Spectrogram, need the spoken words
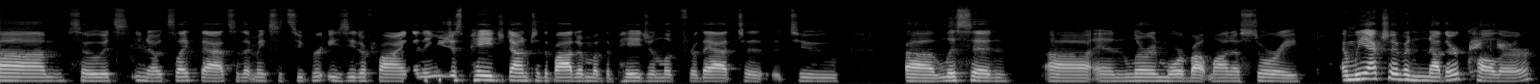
Um, so it's, you know, it's like that. So that makes it super easy to find. And then you just page down to the bottom of the page and look for that to, to, uh, listen, uh, and learn more about Lana's story. And we actually have another caller.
